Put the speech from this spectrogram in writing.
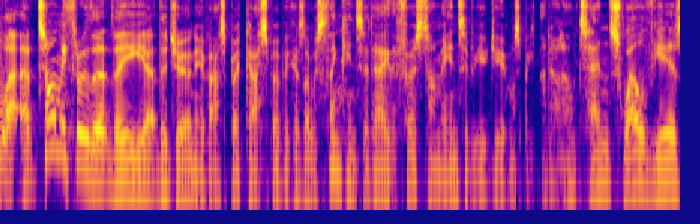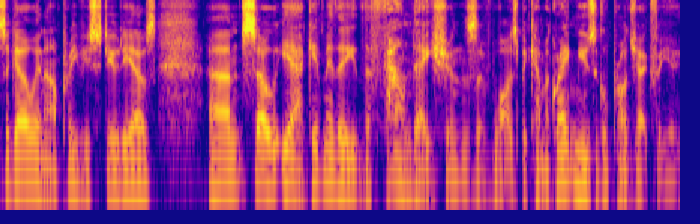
Carla, uh, talk me through the the, uh, the journey of As Per Casper because I was thinking today, the first time I interviewed you, it must be, I don't know, 10, 12 years ago in our previous studios. Um, so, yeah, give me the, the foundations of what has become a great musical project for you.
